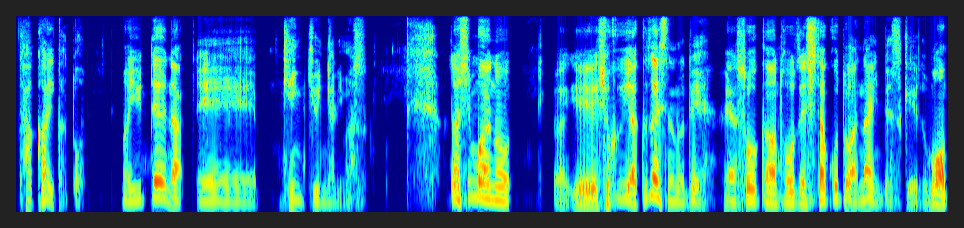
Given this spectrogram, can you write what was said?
高いかと、まあ、いったような、えー研究になります。私もあの、えー職業薬剤師なので、えー相関は当然したことはないんですけれども、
